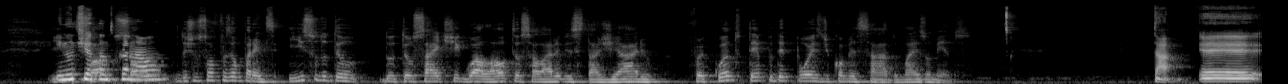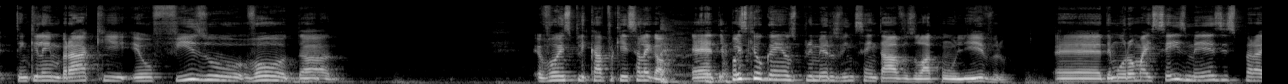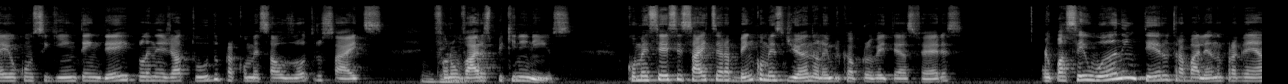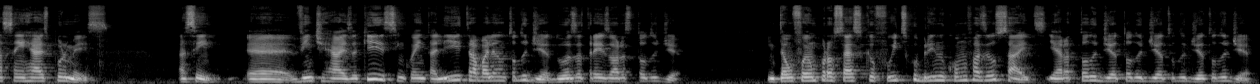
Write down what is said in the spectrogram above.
E, e não tinha só, tanto canal. Só, deixa eu só fazer um parênteses. Isso do teu, do teu site igualar o teu salário de estagiário foi quanto tempo depois de começado, mais ou menos? Tá. É, tem que lembrar que eu fiz o. Vou dar. Eu vou explicar porque isso é legal. É, depois que eu ganhei os primeiros 20 centavos lá com o livro, é, demorou mais seis meses para eu conseguir entender e planejar tudo para começar os outros sites. Foram vários pequenininhos. Comecei esses sites, era bem começo de ano, eu lembro que eu aproveitei as férias. Eu passei o ano inteiro trabalhando para ganhar 100 reais por mês. Assim, é, 20 reais aqui, 50 ali, trabalhando todo dia, duas a três horas todo dia. Então foi um processo que eu fui descobrindo como fazer os sites. E era todo dia, todo dia, todo dia, todo dia.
